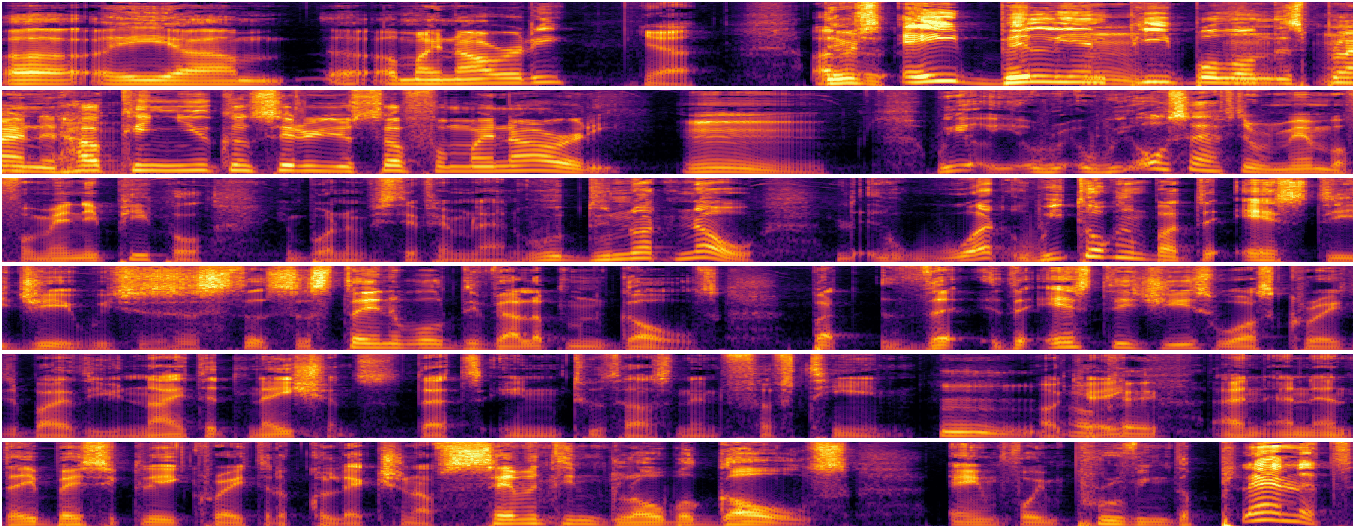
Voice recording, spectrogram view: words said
a, a, um a minority? Yeah. Uh, There's eight billion people on this planet. How can you consider yourself a minority? Mm. We we also have to remember for many people in Buena Vista FM land who do not know what we're talking about the SDG, which is a Sustainable Development Goals. But the the SDGs was created by the United Nations. That's in 2015. okay, okay. and, and and they basically created a collection of 17 global goals aimed for improving the planet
